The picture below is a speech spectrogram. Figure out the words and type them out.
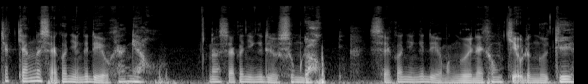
chắc chắn nó sẽ có những cái điều khác nhau. Nó sẽ có những cái điều xung đột. Sẽ có những cái điều mà người này không chịu được người kia.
